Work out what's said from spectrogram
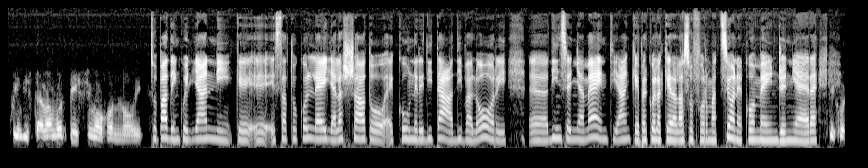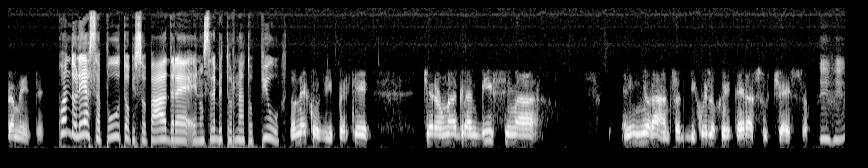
quindi stava moltissimo con noi. Suo padre in quegli anni che eh, è stato con lei gli ha lasciato ecco, un'eredità di valori, eh, di insegnamenti anche per quella che era la sua formazione come ingegnere. Sicuramente. Quando lei ha saputo che suo padre eh, non sarebbe tornato più? Non è così perché c'era una grandissima ignoranza di quello che era successo. Mm-hmm.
